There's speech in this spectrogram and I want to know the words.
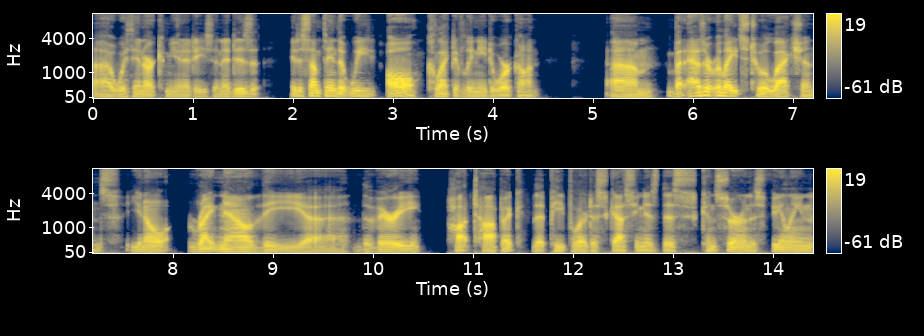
uh, within our communities, and it is it is something that we all collectively need to work on. Um, but as it relates to elections, you know, right now the uh, the very hot topic that people are discussing is this concern, this feeling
